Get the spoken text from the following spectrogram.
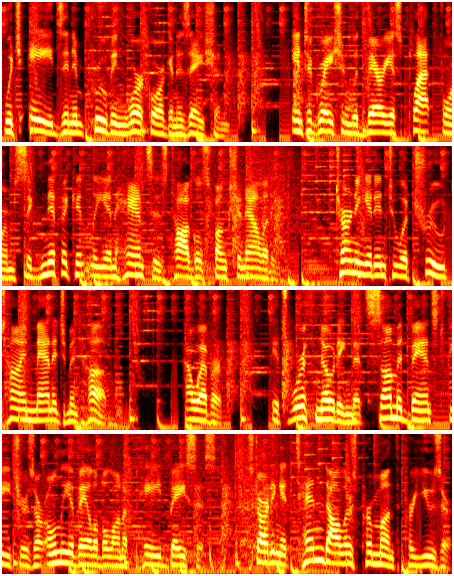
which aids in improving work organization. Integration with various platforms significantly enhances Toggl's functionality, turning it into a true time management hub. However, it's worth noting that some advanced features are only available on a paid basis, starting at $10 per month per user.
